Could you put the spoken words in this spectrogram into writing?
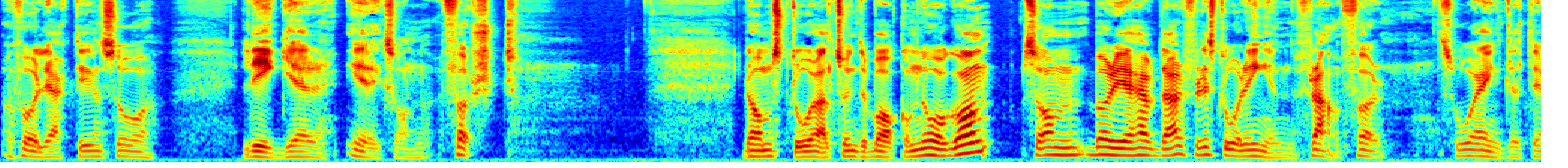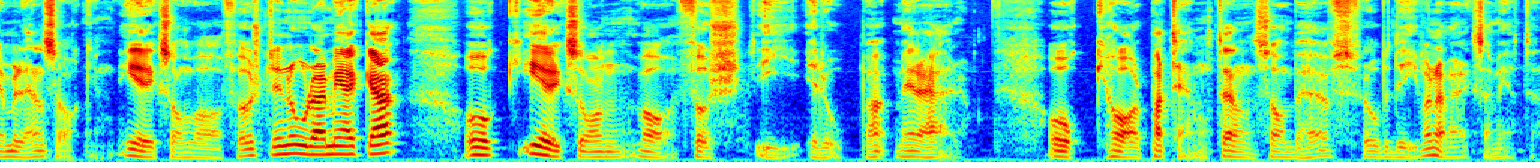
och följaktligen så ligger Ericsson först. De står alltså inte bakom någon som Börje hävdar, för det står ingen framför. Så enkelt är det med den saken. Ericsson var först i Nordamerika och Ericsson var först i Europa med det här och har patenten som behövs för att bedriva den här verksamheten.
